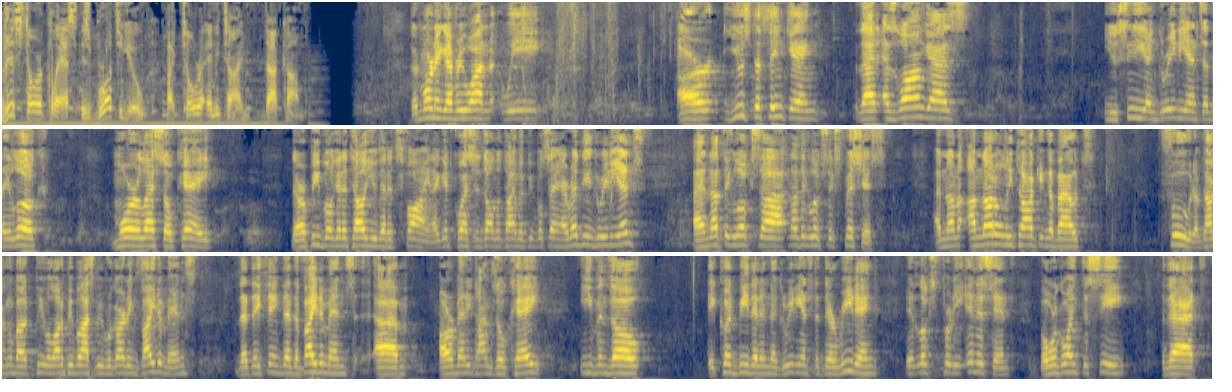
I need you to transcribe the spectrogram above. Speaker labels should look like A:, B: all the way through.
A: This Torah class is brought to you by TorahAnytime.com.
B: Good morning, everyone. We are used to thinking that as long as you see ingredients and they look more or less okay, there are people going to tell you that it's fine. I get questions all the time of people saying, "I read the ingredients and nothing looks uh, nothing looks suspicious." I'm not. I'm not only talking about food. I'm talking about people. A lot of people ask me regarding vitamins that they think that the vitamins um, are many times okay, even though it could be that in the ingredients that they're reading, it looks pretty innocent. But we're going to see that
